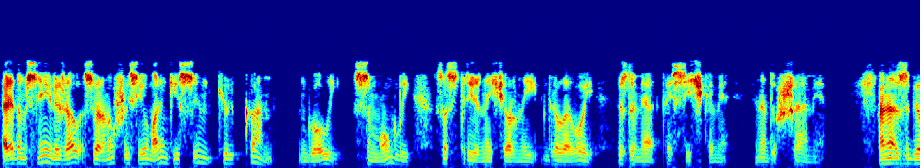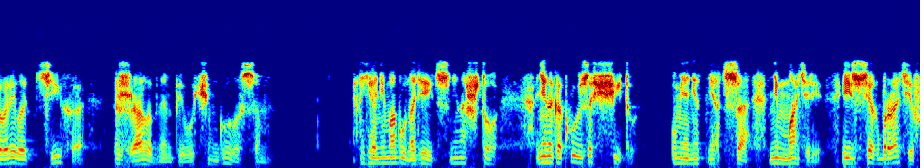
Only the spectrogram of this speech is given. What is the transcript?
А рядом с ней лежал свернувшийся ее маленький сын Кюлькан, голый, смуглый, со стрижной черной головой, с двумя косичками над ушами. Она заговорила тихо, жалобным певучим голосом. «Я не могу надеяться ни на что, ни на какую защиту. У меня нет ни отца, ни матери, и из всех братьев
